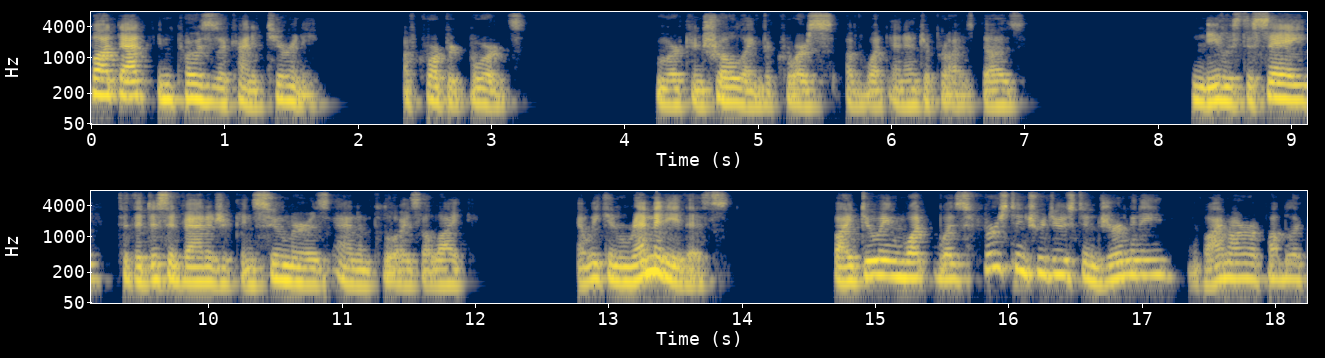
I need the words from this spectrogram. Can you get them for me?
But that imposes a kind of tyranny of corporate boards who are controlling the course of what an enterprise does. Needless to say, to the disadvantage of consumers and employees alike. And we can remedy this by doing what was first introduced in Germany, the Weimar Republic,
